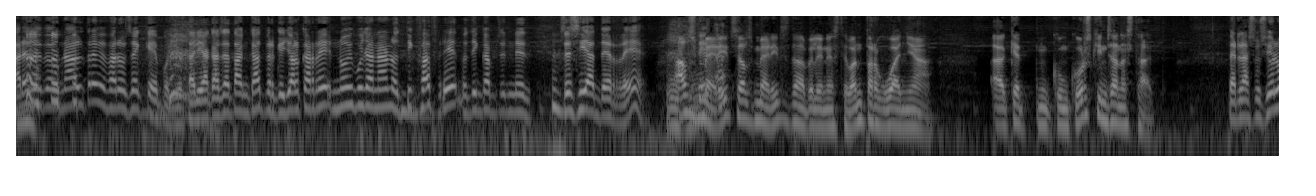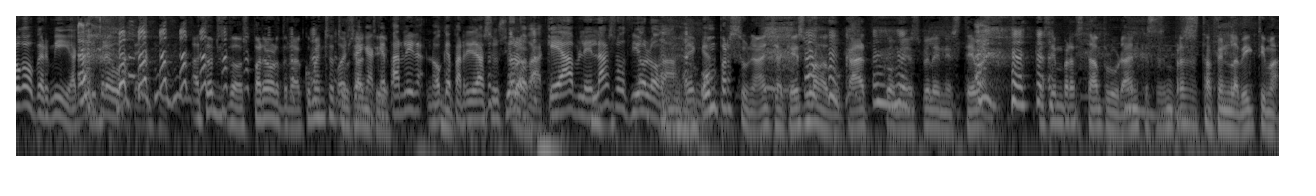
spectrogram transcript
Ara bebe una altra i me fa no sé què. Pues jo estaria a casa tancat perquè jo al carrer no hi vull anar, no tinc fa fred, no tinc cap necessitat de res. Els mèrits, els mèrits de Belén Esteban per guanyar aquest concurs, quins han estat? Per la sociòloga o per mi? A qui li pregunten? A tots dos, per ordre. Comença tu, Pues venga, Santi. que parli, no, que parli la sociòloga, que hable la sociòloga. Venga. Un personatge que és maleducat, com és Belén Esteban, que sempre està plorant, que sempre s'està fent la víctima,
